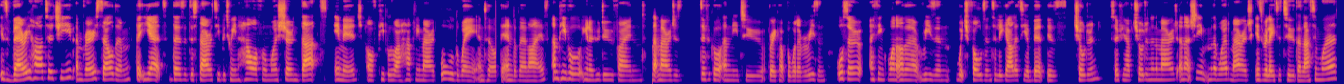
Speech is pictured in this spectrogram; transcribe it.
is very hard to achieve and very seldom, but yet there's a disparity between how often we're shown that image of people who are happily married all the way until the end of their lives and people, you know, who do find that marriage is difficult and need to break up for whatever reason. Also, I think one other reason which folds into legality a bit is children. So if you have children in a marriage, and actually the word marriage is related to the Latin word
